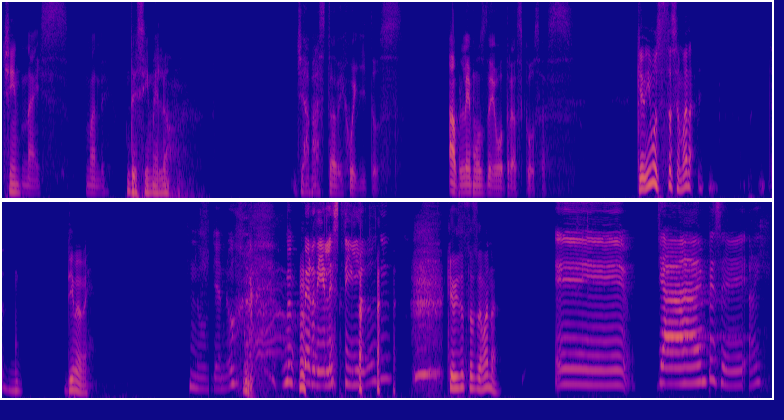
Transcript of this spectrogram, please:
Chin. Nice. Mande. Decímelo. Ya basta de jueguitos. Hablemos de otras cosas. ¿Qué vimos esta semana? Dímeme. No, ya no. Me perdí el estilo. ¿Qué viste esta semana? Eh, ya empecé. Ay.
